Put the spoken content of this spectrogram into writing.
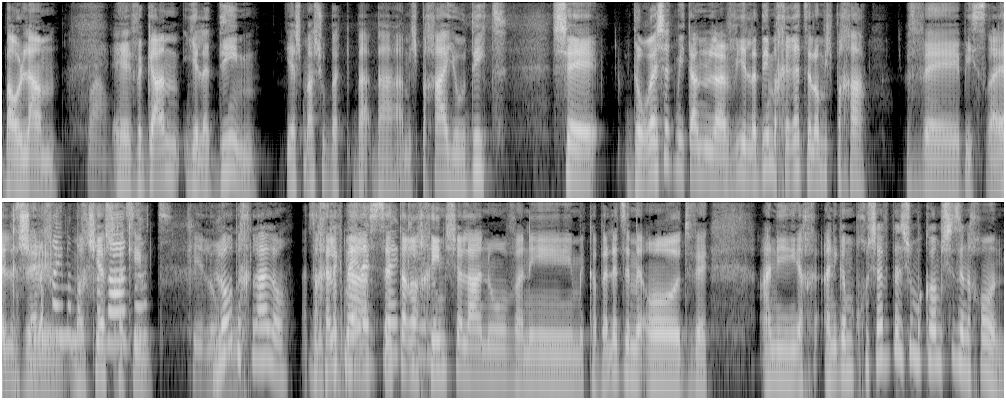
בעולם. וואו. וגם ילדים יש משהו ב, ב, במשפחה היהודית שדורשת מאיתנו להביא ילדים, אחרת זה לא משפחה. ובישראל זה זה קשה לך עם מרקיע המחשבה שחקים. הזאת? כאילו... לא, בכלל לא. זה חלק זה, מהסט ערכים כאילו? שלנו, ואני מקבל את זה מאוד, ואני אני גם חושב באיזשהו מקום שזה נכון.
